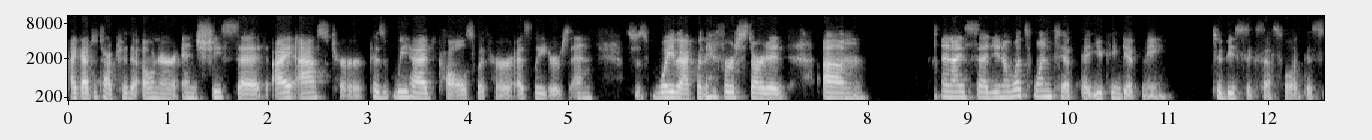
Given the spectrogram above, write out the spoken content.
I got to talk to the owner, and she said, I asked her because we had calls with her as leaders, and this was way back when they first started. Um, and I said, you know, what's one tip that you can give me? to be successful at this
